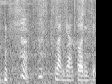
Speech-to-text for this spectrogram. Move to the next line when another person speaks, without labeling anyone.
蓝牙断掉。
